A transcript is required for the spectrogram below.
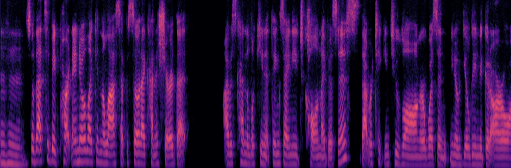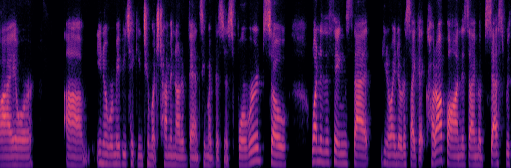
Mm-hmm. So that's a big part. And I know, like in the last episode, I kind of shared that I was kind of looking at things I need to call in my business that were taking too long or wasn't, you know, yielding a good ROI or, um, you know, were maybe taking too much time and not advancing my business forward. So one of the things that, you know, I notice I get caught up on is I'm obsessed with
